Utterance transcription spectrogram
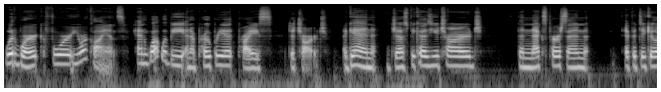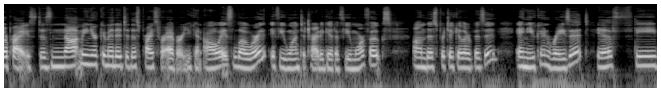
would work for your clients and what would be an appropriate price to charge. Again, just because you charge the next person a particular price does not mean you're committed to this price forever. You can always lower it if you want to try to get a few more folks on this particular visit, and you can raise it if the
